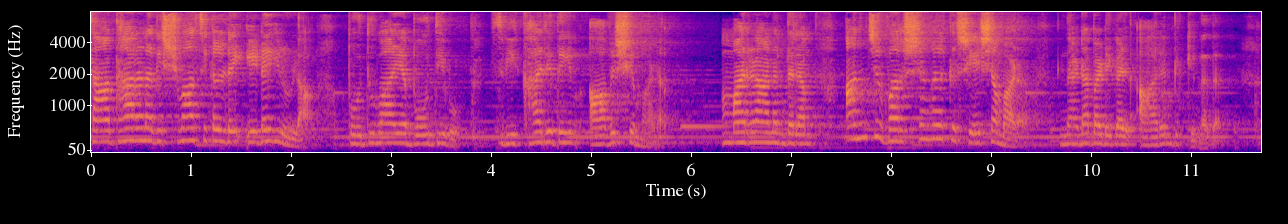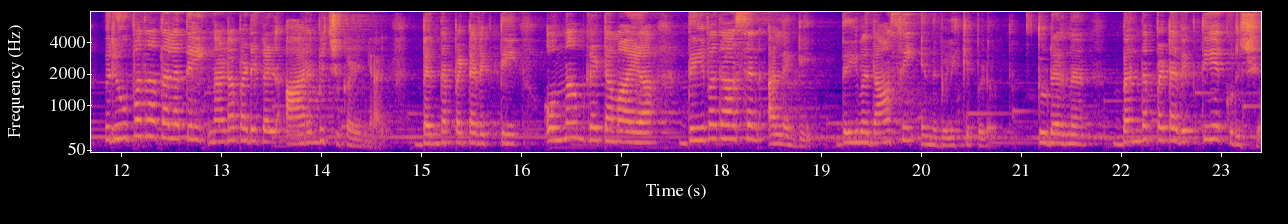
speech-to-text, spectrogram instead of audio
സാധാരണ വിശ്വാസികളുടെ ഇടയിലുള്ള പൊതുവായ ബോധ്യവും സ്വീകാര്യതയും ആവശ്യമാണ്. മരണാനന്തരം അഞ്ചു വർഷങ്ങൾക്ക് ശേഷമാണ് നടപടികൾ ആരംഭിക്കുന്നത്. രൂപത തലത്തിൽ നടപടികൾ ആരംഭിച്ചു കഴിഞ്ഞാൽ ബന്ധപ്പെട്ട വ്യക്തി ഒന്നാം ഘട്ടമായ ദൈവദാസൻ അല്ലെങ്കിൽ ദൈവദാസി എന്ന് വിളിക്കപ്പെടും. തുടർന്ന് ബന്ധപ്പെട്ട വ്യക്തിയെക്കുറിച്ച്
